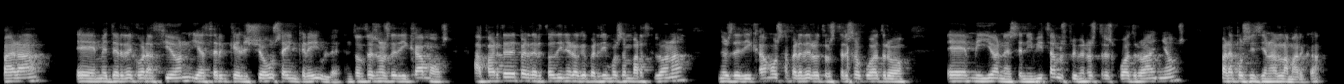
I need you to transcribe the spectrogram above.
para eh, meter decoración y hacer que el show sea increíble. Entonces nos dedicamos, aparte de perder todo el dinero que perdimos en Barcelona, nos dedicamos a perder otros tres o cuatro eh, millones en Ibiza los primeros tres, cuatro años para posicionar la marca.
